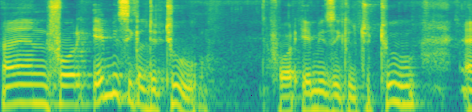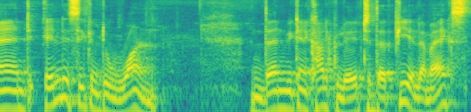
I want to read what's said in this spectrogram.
And for m is equal to 2 for m is equal to 2 and l is equal to 1 then we can calculate the PLMX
